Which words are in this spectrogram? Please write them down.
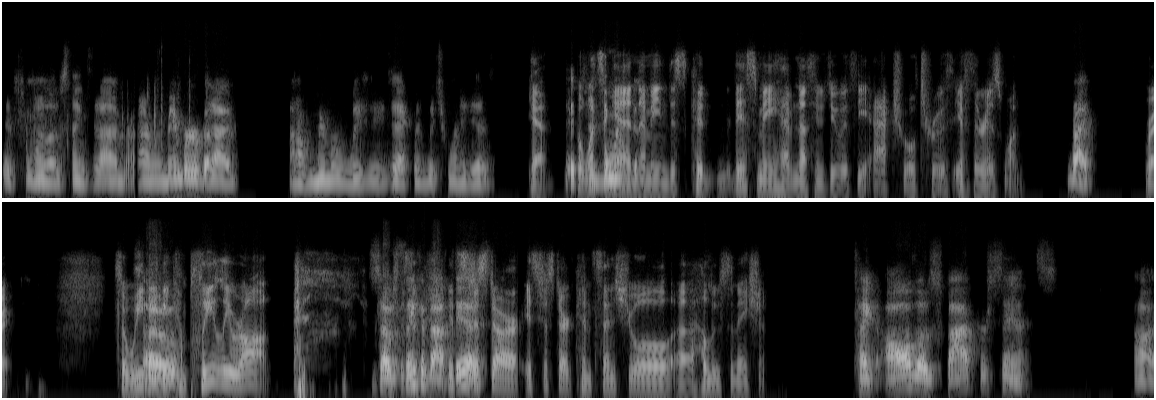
it's one of those things that I, I remember, but I, I don't remember which, exactly which one it is. Yeah, It's but once again to- i mean this could this may have nothing to do with the actual truth if there is one right. Right. So we may be completely wrong So think about it's this. just our it's just our consensual uh, hallucination Take all those five percents, uh,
